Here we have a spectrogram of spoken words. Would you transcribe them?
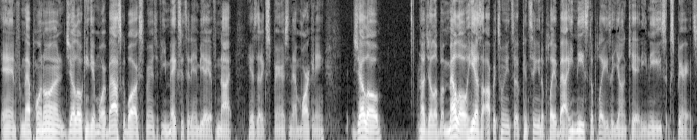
And from that point on, Jello can get more basketball experience if he makes it to the NBA. If not, he has that experience and that marketing. Jello, not Jello, but Melo, he has an opportunity to continue to play back. He needs to play. He's a young kid. He needs experience.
